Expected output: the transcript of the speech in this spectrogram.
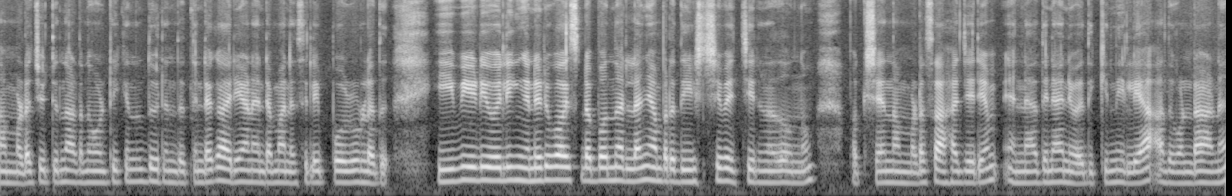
നമ്മുടെ ചുറ്റും നടന്നുകൊണ്ടിരിക്കുന്ന ദുരന്തത്തിന്റെ കാര്യമാണ് എന്റെ മനസ്സിൽ ഇപ്പോഴും ഉള്ളത്. ഈ വീഡിയോയിൽ ഇങ്ങനെ ഒരു വോയിസ് ഡബ്ബൊന്നുമല്ല ഞാൻ പ്രതീക്ഷിച്ച് വെച്ചിരുന്നതൊന്നും. പക്ഷേ നമ്മുടെ സാഹചര്യം എന്നെ അതിനെ അനുവദിക്കുന്നില്ല. അതുകൊണ്ടാണ്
